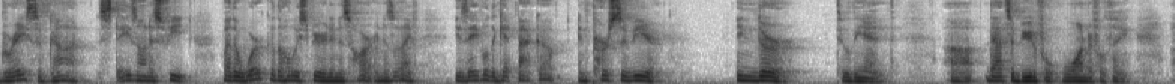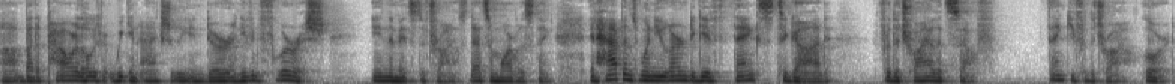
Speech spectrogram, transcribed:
grace of God, stays on his feet, by the work of the Holy Spirit in his heart and his life, is able to get back up and persevere, endure till the end. Uh, that's a beautiful, wonderful thing. Uh, by the power of the Holy Spirit, we can actually endure and even flourish in the midst of trials. That's a marvelous thing. It happens when you learn to give thanks to God for the trial itself. Thank you for the trial, Lord.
